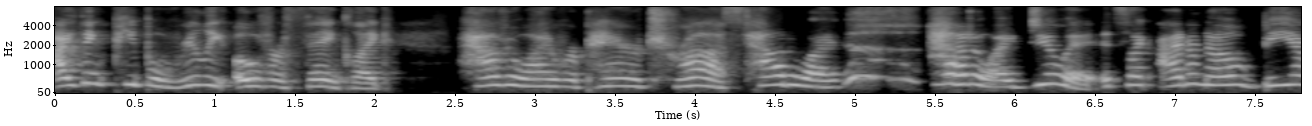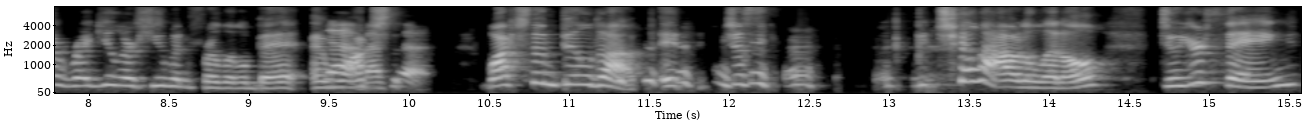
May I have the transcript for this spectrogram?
I think people really overthink like, how do I repair trust? How do I, how do I do it? It's like, I don't know, be a regular human for a little bit and yeah, watch, them, watch them build up. It just, chill out a little, do your thing.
